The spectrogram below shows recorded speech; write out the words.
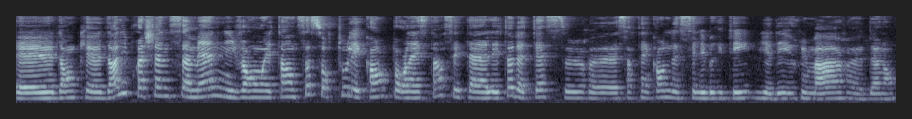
Euh, donc, euh, dans les prochaines semaines, ils vont étendre ça sur tous les comptes. Pour l'instant, c'est à l'état de test sur euh, certains comptes de célébrités. Il y a des rumeurs euh, de nom.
